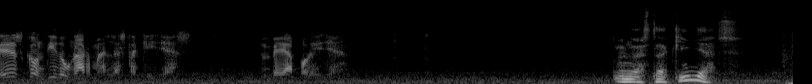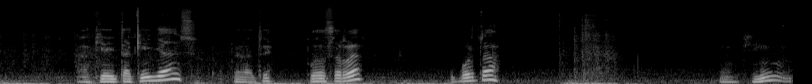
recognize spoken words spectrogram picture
He escondido un arma en las taquillas. Ve a por ella. En las taquillas. Aquí hay taquillas. Espérate. ¿Puedo cerrar? ¿La puerta? Aquí.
